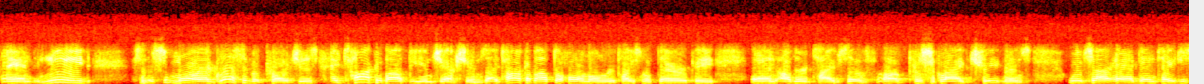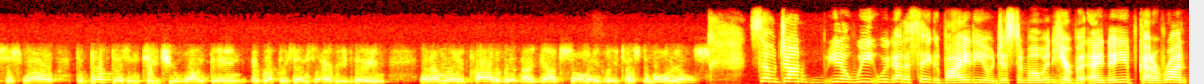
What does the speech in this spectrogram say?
and need more aggressive approaches, I talk about the injections, I talk about the hormone replacement therapy, and other types of prescribed treatments which are advantageous as well. The book doesn't teach you one thing, it represents everything, and I'm really proud of it, and I got so many great testimonials. So, John, you know, we, we got to say goodbye to you in just a moment here, but I know you've got to run.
